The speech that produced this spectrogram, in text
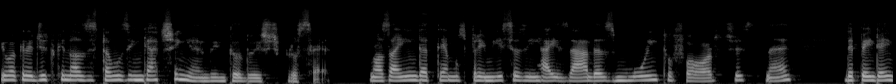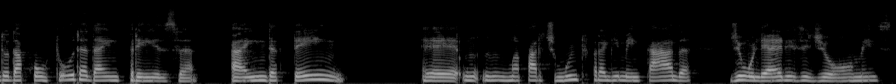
Eu acredito que nós estamos engatinhando em todo este processo. Nós ainda temos premissas enraizadas muito fortes, né? Dependendo da cultura da empresa, ainda tem é, um, uma parte muito fragmentada de mulheres e de homens.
